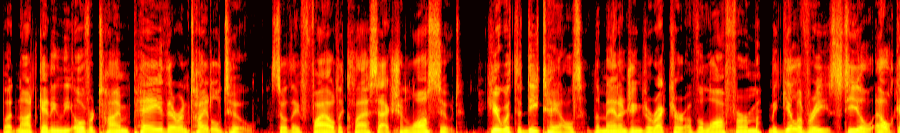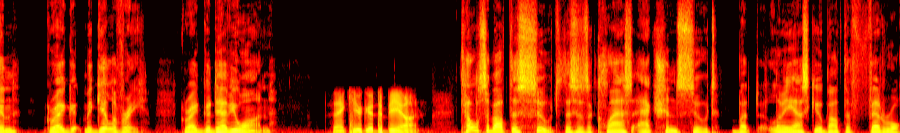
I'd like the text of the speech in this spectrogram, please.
but not getting the overtime pay they're entitled to. So they filed a class action lawsuit. Here with the details, the managing director of the law firm McGillivray Steele Elkin, Greg McGillivray. Greg, good to have you on. Thank you. Good to be on. Tell us about this suit. This is a class action suit, but let me ask you about the federal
